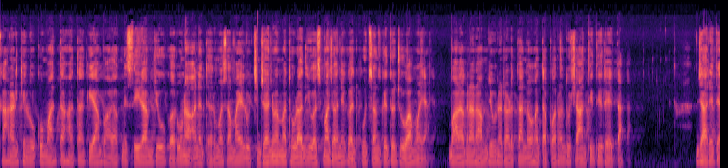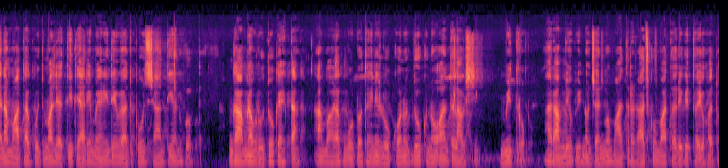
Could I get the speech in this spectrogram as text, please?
કારણ કે લોકો માનતા હતા કે આ બાળકને શ્રીરામ જેવું કરુણા અને ધર્મ સમાયેલું છે. જન્મમાં થોડા દિવસમાં જ અનેક અદ્ભુત સંકેતો જોવા મળ્યા. બાળકના રામદેવને રડતા ન હતા, પરંતુ શાંતિથી રહેતા. જ્યારે તેના માતા ગોદમાં લેતી ત્યારે મેણીદેવે અદ્ભુત શાંતિ અનુભવતા. ગામના વૃદ્ધો કહેતા, આ બાળક મોટો થઈને લોકોનું દુઃખનો અંત લાવશે. મિત્રો, આ રામદેવ પીરનો જન્મ માત્ર રાજકુમાર તરીકે થયો હતો,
